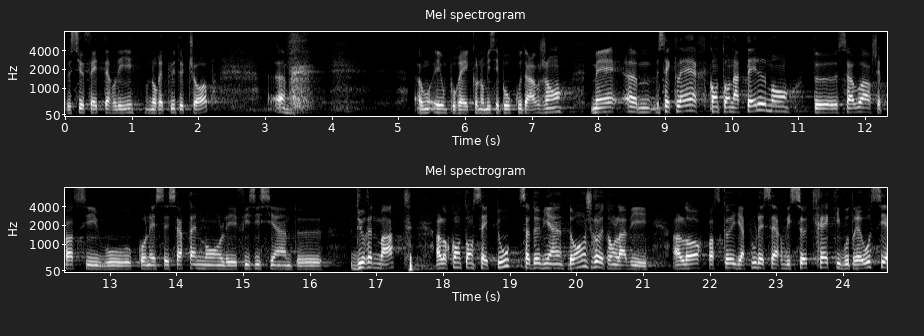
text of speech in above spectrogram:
Monsieur Fetterly, on n'aurait plus de job. Euh, et on pourrait économiser beaucoup d'argent. Mais c'est clair, quand on a tellement de savoir, je ne sais pas si vous connaissez certainement les physiciens de Dürrenmatt. Alors quand on sait tout, ça devient dangereux dans la vie. Alors parce qu'il y a tous les services secrets qui voudraient aussi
